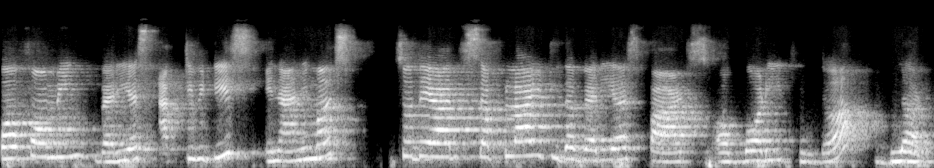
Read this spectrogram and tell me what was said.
performing various activities in animals. So they are supplied to the various parts of body through the blood.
